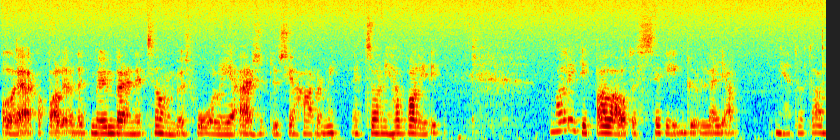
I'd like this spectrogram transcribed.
ole aika paljon. Et mä ymmärrän, että se on myös huoli ja ärsytys ja harmi. Että se on ihan validi, validi palaute sekin kyllä. Ja, ja tota,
